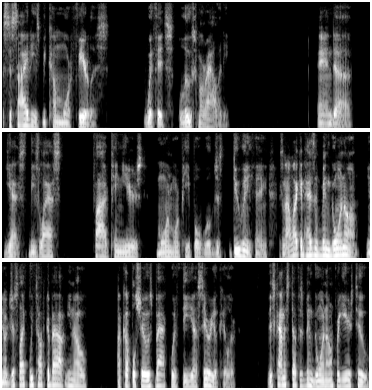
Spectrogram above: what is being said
Society has become more fearless with its loose morality. And uh, yes, these last five, ten years, more and more people will just do anything. It's not like it hasn't been going on. You know, just like we talked about, you know, a couple shows back with the uh, serial killer. This kind of stuff has been going on for years too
